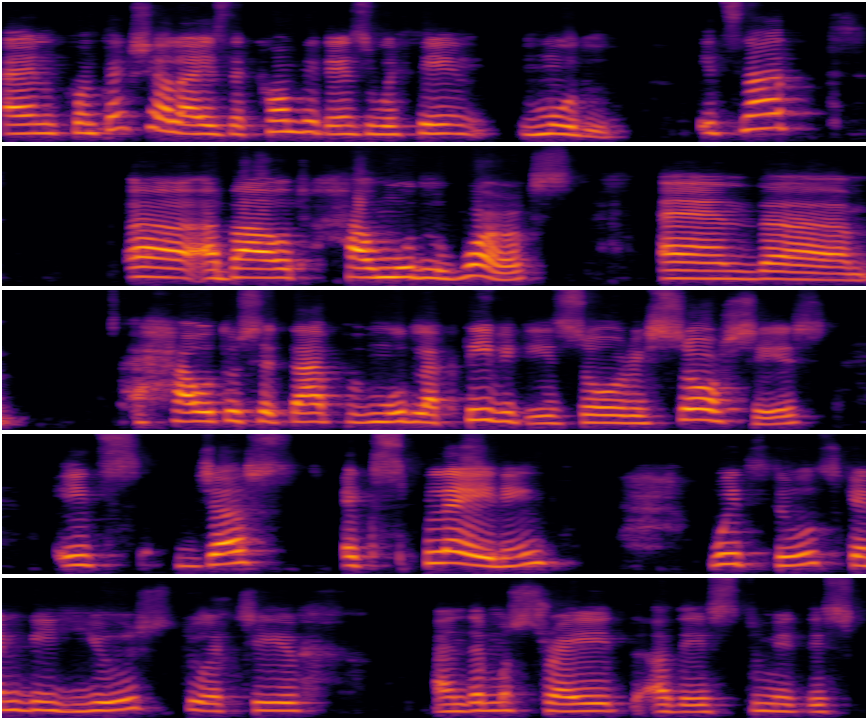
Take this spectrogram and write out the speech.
and contextualize the competence within Moodle. It's not uh, about how Moodle works and um, how to set up Moodle activities or resources. It's just explaining which tools can be used to achieve and demonstrate uh, this to meet this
